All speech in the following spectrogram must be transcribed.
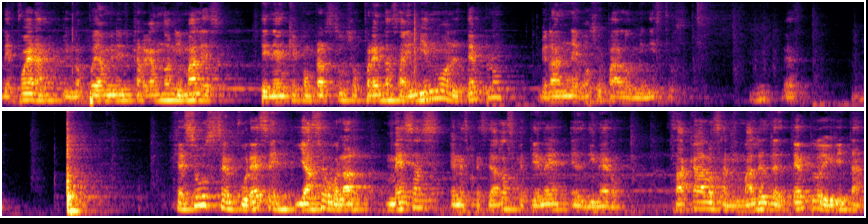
de fuera y no podían venir cargando animales, tenían que comprar sus ofrendas ahí mismo en el templo, gran negocio para los ministros. Jesús se enfurece y hace volar mesas, en especial las que tiene el dinero. Saca a los animales del templo y grita,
